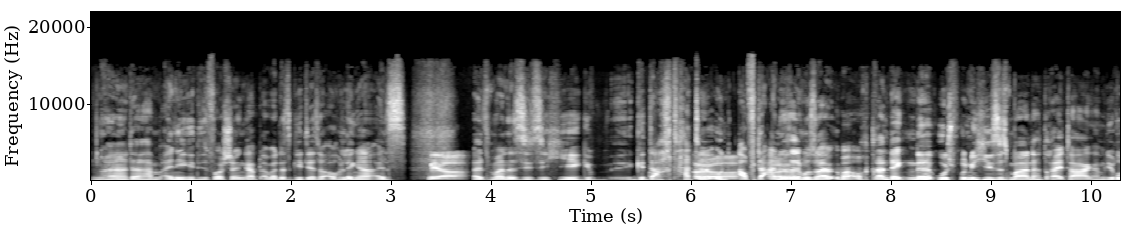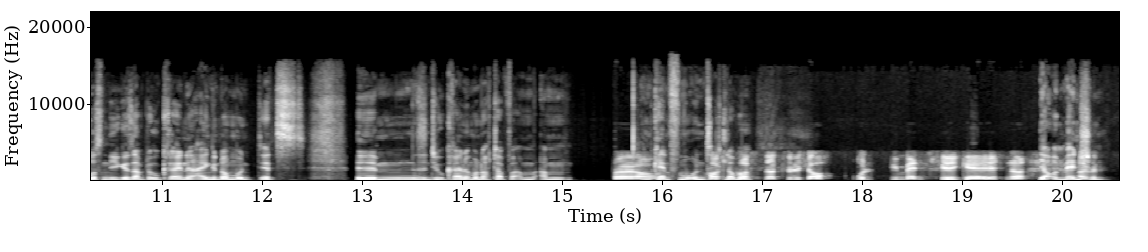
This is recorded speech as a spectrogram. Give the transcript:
Ja, da haben einige diese Vorstellung gehabt, aber das geht jetzt auch länger, als, ja. als man es sich je ge gedacht hatte. Ja, und auf der anderen ja. Seite muss man halt immer auch dran denken, ne? Ursprünglich hieß es mal, nach drei Tagen haben die Russen die gesamte Ukraine eingenommen und jetzt ähm, sind die Ukraine immer noch tapfer am, am, am Kämpfen und ich kostet, glaube, kostet natürlich auch immens viel Geld, ne? ja, und Menschen. Also,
